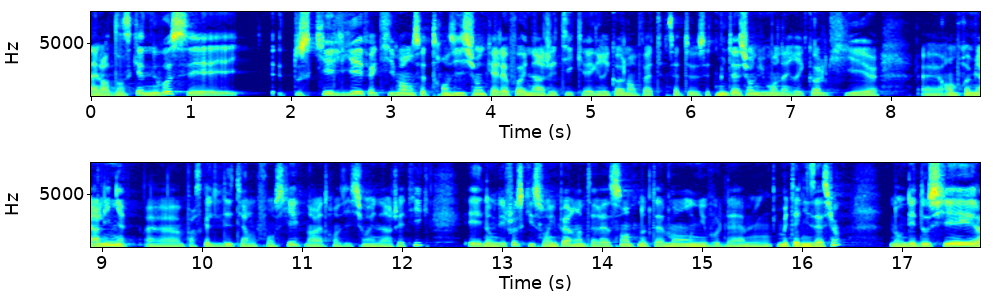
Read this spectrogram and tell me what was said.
Alors dans ce cas de nouveau, c'est tout ce qui est lié effectivement à cette transition qui est à la fois énergétique et agricole en fait, cette, cette mutation du monde agricole qui est euh, en première ligne euh, parce qu'elle détient le foncier dans la transition énergétique. Et donc des choses qui sont hyper intéressantes, notamment au niveau de la euh, méthanisation. Donc des dossiers,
